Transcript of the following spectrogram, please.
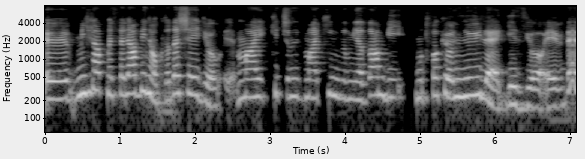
e, Mihrap mesela bir noktada şey diyor, My Kitchen is My Kingdom yazan bir mutfak önlüğüyle geziyor evde.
